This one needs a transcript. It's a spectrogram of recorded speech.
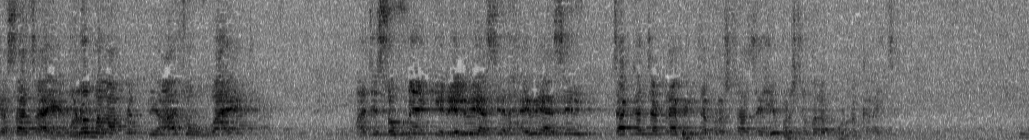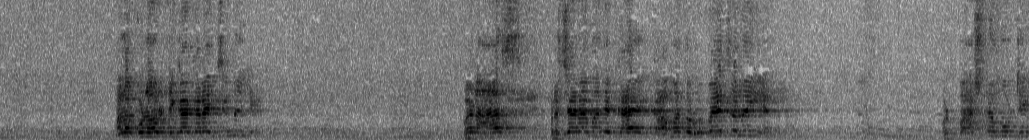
तसाच आहे. म्हणून मला आपलं हा जो उभा आहे माझे स्वप्न आहे की रेल्वे असेल हायवे असेल चाकांचा ट्रॅफिकचा प्रश्न असेल हे प्रश्न मला पूर्ण करायचे. मला कोणावर टीका करायची नाही पण आज प्रचारामध्ये काय कामात रुपयाचं नाहीये. पण भाषणं मोठी.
